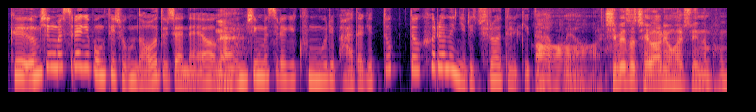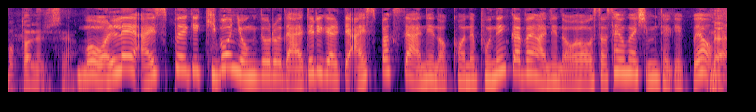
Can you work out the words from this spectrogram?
그 음식물 쓰레기 봉투에 조금 넣어두잖아요. 네. 그럼 음식물 쓰레기 국물이 바닥에 뚝뚝 흐르는 일이 줄어들기도 하고요. 아, 집에서 재활용할 수 있는 방법도 알려주세요. 뭐 원래 아이스팩의 기본 용도로 나들이 갈 때 아이스박스 안에 넣거나 보냉 가방 안에 넣어서 사용하시면 되겠고요. 네.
